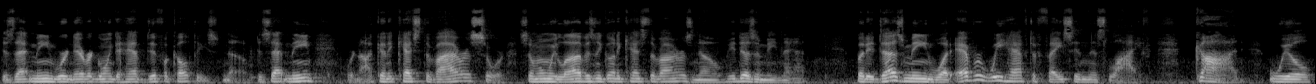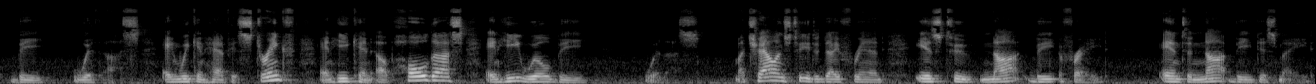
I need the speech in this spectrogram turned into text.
Does that mean we're never going to have difficulties? No. Does that mean we're not going to catch the virus or someone we love isn't going to catch the virus? No, it doesn't mean that. But it does mean whatever we have to face in this life, God will be with us. And we can have his strength and he can uphold us and he will be with us. My challenge to you today, friend, is to not be afraid and to not be dismayed.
